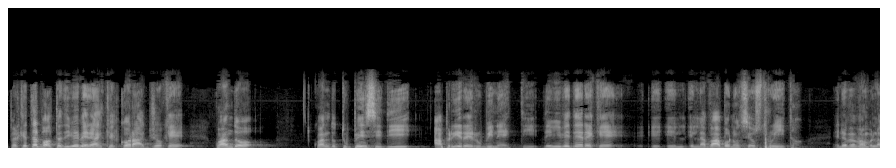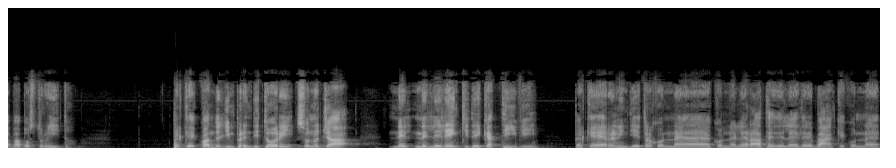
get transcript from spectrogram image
Perché talvolta devi avere anche il coraggio che quando, quando tu pensi di aprire i rubinetti, devi vedere che il, il lavabo non sia ostruito. E noi avevamo il lavabo ostruito. Perché quando gli imprenditori sono già nel, negli elenchi dei cattivi, perché erano indietro con, eh, con le rate delle, delle banche, con eh,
